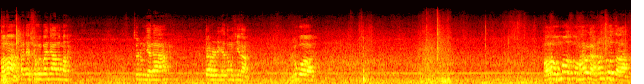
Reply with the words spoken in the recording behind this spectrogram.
好了，大家学会搬家了吗？就这么简单啊。待会儿这些东西呢？如果好了，我貌似我们还有两张桌子啊，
